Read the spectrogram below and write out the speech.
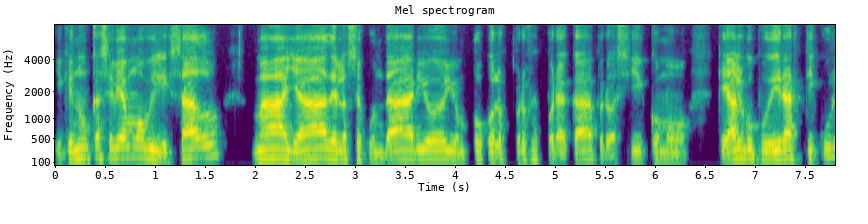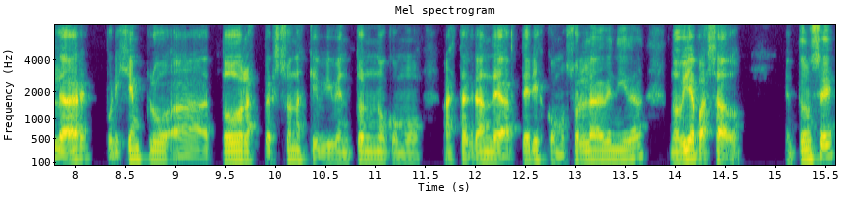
y que nunca se había movilizado más allá de los secundarios y un poco los profes por acá, pero así como que algo pudiera articular, por ejemplo, a todas las personas que viven en torno como a estas grandes arterias como son las avenidas, no había pasado. Entonces,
